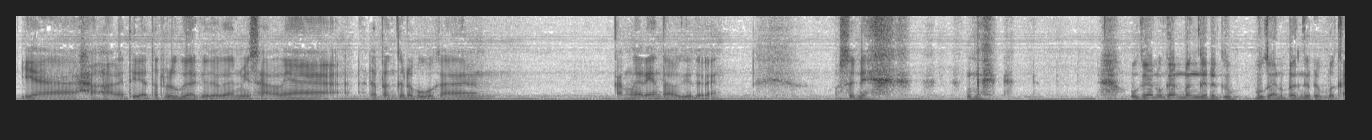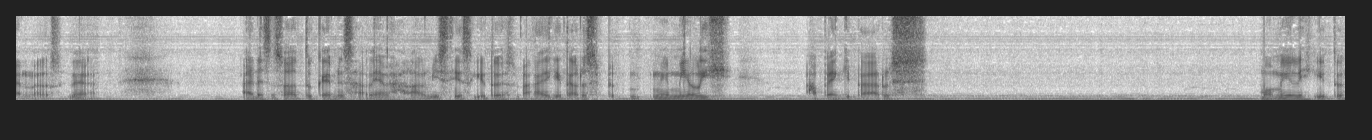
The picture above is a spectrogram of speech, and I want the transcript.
ya hal-hal yang tidak terduga gitu kan misalnya ada penggerebekan kan nggak ada yang tahu gitu kan maksudnya bukan bukan penggerebek bukan penggerebekan maksudnya ada sesuatu kayak misalnya hal-hal mistis gitu. Makanya kita harus memilih apa yang kita harus memilih gitu.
